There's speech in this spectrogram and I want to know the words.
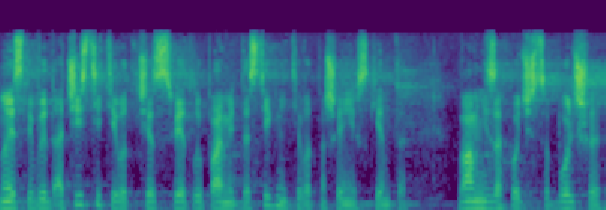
Но если вы очистите, вот через светлую память достигнете в отношениях с кем-то, вам не захочется больше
